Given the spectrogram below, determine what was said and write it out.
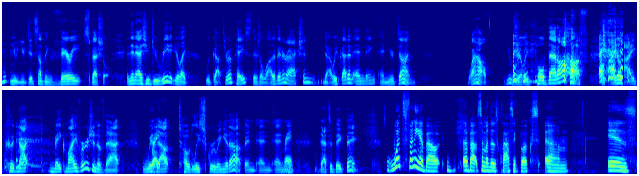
you you did something very special. And then as you do read it, you're like, we've got through a pace. There's a lot of interaction. Now we've got an ending, and you're done. Wow, you really pulled that off. I, I could not make my version of that without totally screwing it up, and and and Right. that's a big thing. what's funny about about some of those classic books um, is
